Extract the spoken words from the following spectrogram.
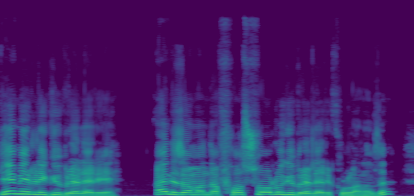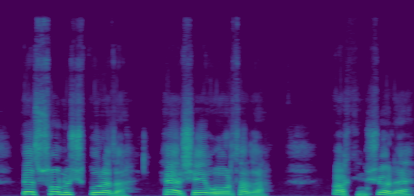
demirli gübreleri, aynı zamanda fosforlu gübreleri kullanıldı. Ve sonuç burada. Her şey ortada. Bakın şöyle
